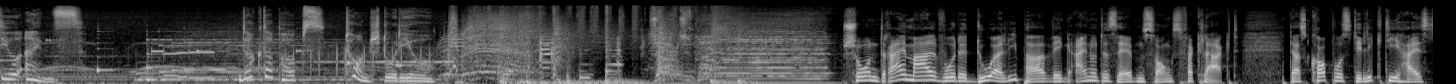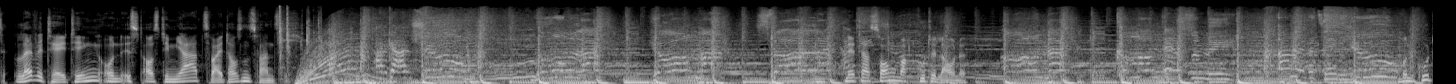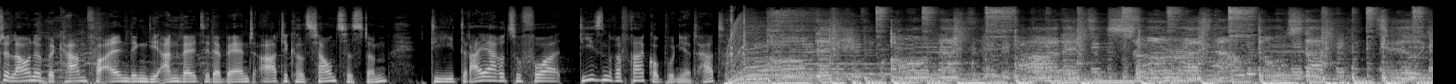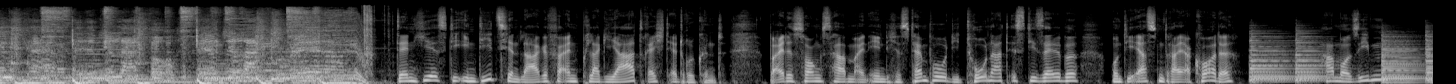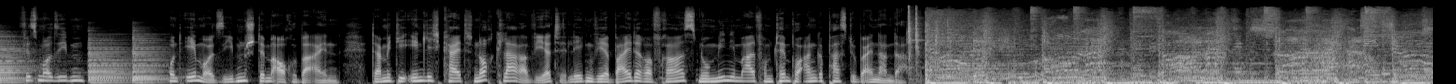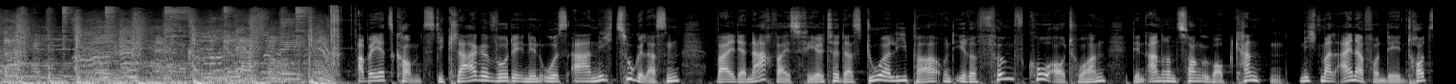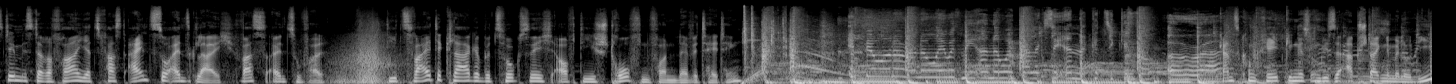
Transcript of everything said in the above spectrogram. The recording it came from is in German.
Radio 1. Dr. Pops Tonstudio. Schon dreimal wurde Dua Lipa wegen ein und desselben Songs verklagt. Das Corpus Delicti heißt Levitating und ist aus dem Jahr 2020. Netter Song macht gute Laune. Gute Laune bekamen vor allen Dingen die Anwälte der Band Article Sound System, die drei Jahre zuvor diesen Refrain komponiert hat. Denn hier ist die Indizienlage für ein Plagiat recht erdrückend. Beide Songs haben ein ähnliches Tempo, die Tonart ist dieselbe und die ersten drei Akkorde H-Moll 7, Fis-Moll 7 und E-Moll 7 stimmen auch überein. Damit die Ähnlichkeit noch klarer wird, legen wir beide Refrains nur minimal vom Tempo angepasst übereinander. Aber jetzt kommt's. Die Klage wurde in den USA nicht zugelassen, weil der Nachweis fehlte, dass Dua Lipa und ihre fünf Co-Autoren den anderen Song überhaupt kannten. Nicht mal einer von denen. Trotzdem ist der Refrain jetzt fast eins zu eins gleich. Was ein Zufall. Die zweite Klage bezog sich auf die Strophen von Levitating. Ganz konkret ging es um diese absteigende Melodie.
